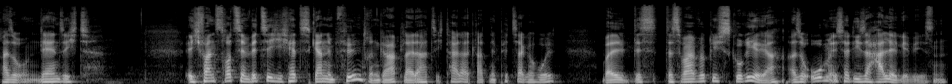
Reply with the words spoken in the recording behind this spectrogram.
Also in der Hinsicht, ich fand es trotzdem witzig, ich hätte es gerne im Film drin gehabt, leider hat sich Tyler gerade eine Pizza geholt, weil das, das war wirklich skurril, ja. Also oben ist ja diese Halle gewesen.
